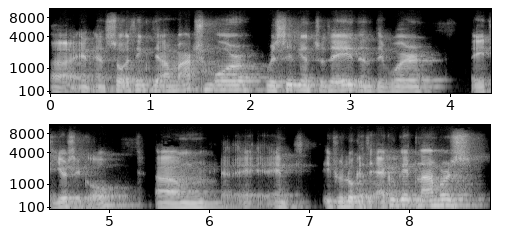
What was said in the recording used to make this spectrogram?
uh, and and so I think they are much more resilient today than they were eight years ago. Um, and if you look at the aggregate numbers,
